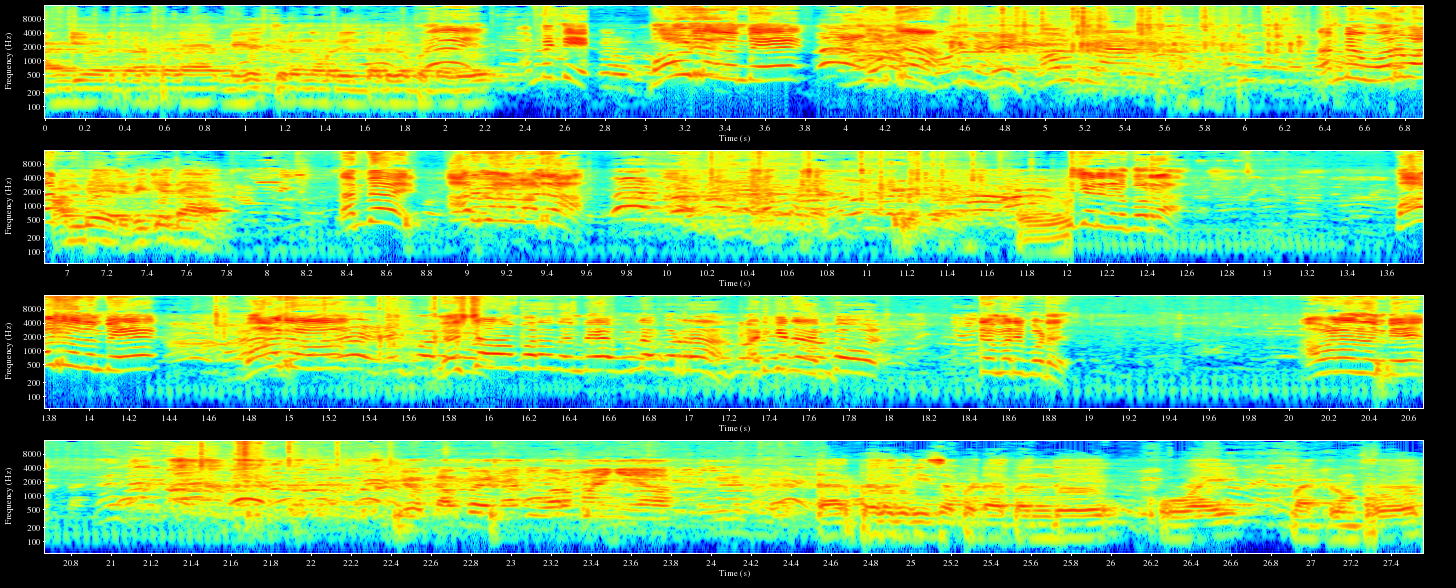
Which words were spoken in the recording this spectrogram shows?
அங்கே ஒரு தடுப்பலால் மிகச்சிறந்த முறையில் தடுக்கப்பட்டது. தம்பி தம்பி ஒரு அம்பேர் விக்கெட்டா தம்பி அருமையான மாடுறா. எடுக்கணும் போடுறா. வாடுறா தம்பி. வாடுறா எக்ஸ்ட்ரா போடுற தம்பி. உள்ள போடுறா. அடிக்கிறேன் இப்போ மாதிரி போடு. அவ்வளவுதான் தம்பி. தற்பொழுது வீசப்பட்ட பந்து ஒயிட் மற்றும் போர்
